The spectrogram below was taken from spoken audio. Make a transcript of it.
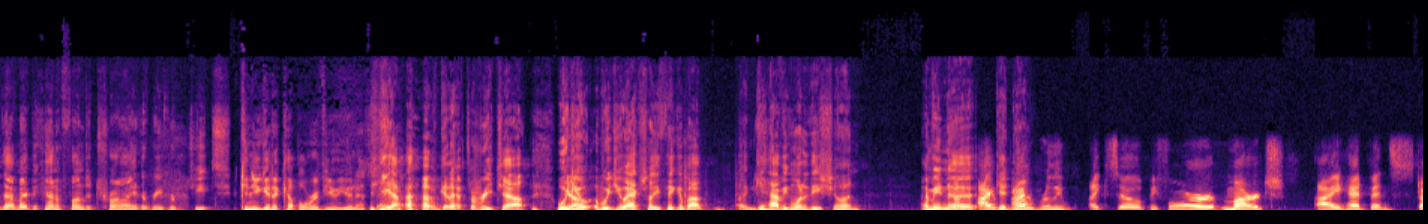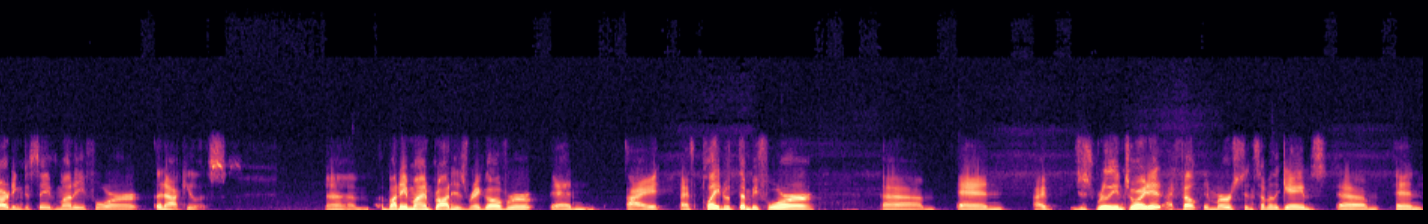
that might be kind of fun to try. The Reverb G2. Can you get a couple review units? Yeah, I'm gonna have to reach out. Would Yeah. you Would you actually think about uh, having one of these, Shawn? I mean, uh, I, getting I really like so before March, I had been starting to save money for an Oculus. Um, a buddy of mine brought his rig over, and I I've played with them before, um, and I just really enjoyed it. I felt immersed in some of the games, um, and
